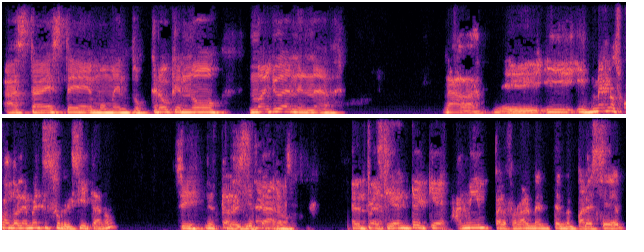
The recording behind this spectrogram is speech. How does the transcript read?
hasta este momento. Creo que no, no ayudan en nada. Nada, y, y, menos cuando le mete su risita, ¿no? Sí, esta risita, el presidente que a mí personalmente me parece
